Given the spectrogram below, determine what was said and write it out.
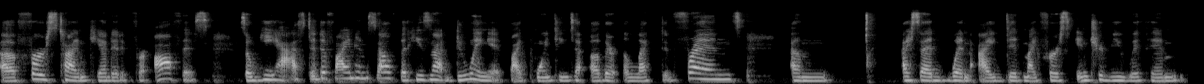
a first time candidate for office. So he has to define himself, but he's not doing it by pointing to other elected friends. Um, I said when I did my first interview with him,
